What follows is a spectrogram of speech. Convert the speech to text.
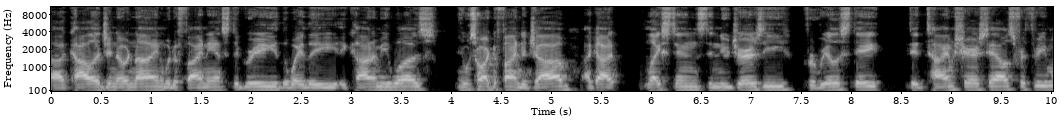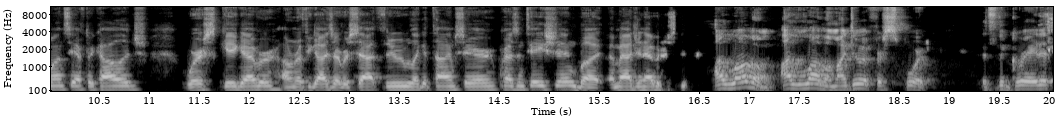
uh, college in 09 with a finance degree, the way the economy was, it was hard to find a job. I got licensed in New Jersey for real estate, did timeshare sales for three months after college. Worst gig ever. I don't know if you guys ever sat through like a timeshare presentation, but imagine having I love them. I love them. I do it for sport. It's the greatest.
